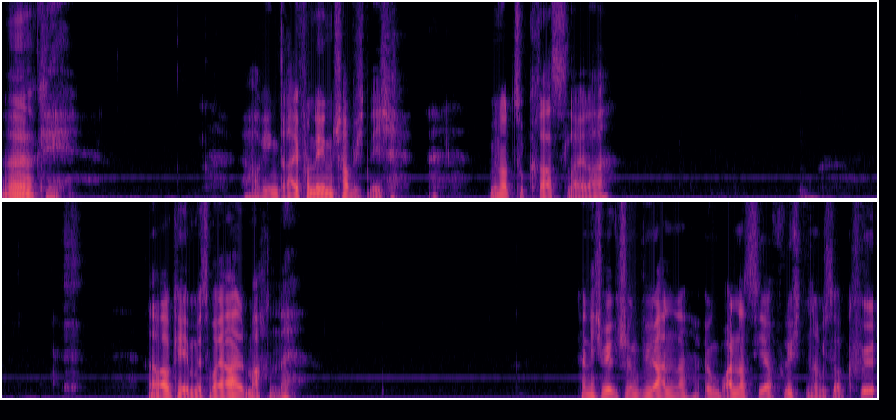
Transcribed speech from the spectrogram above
Äh, okay. Ja, gegen drei von denen schaffe ich nicht. Mir noch zu krass, leider. Aber okay, müssen wir ja halt machen. Ne? Kann ich wirklich irgendwie an irgendwo anders hier flüchten, habe ich so Gefühl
